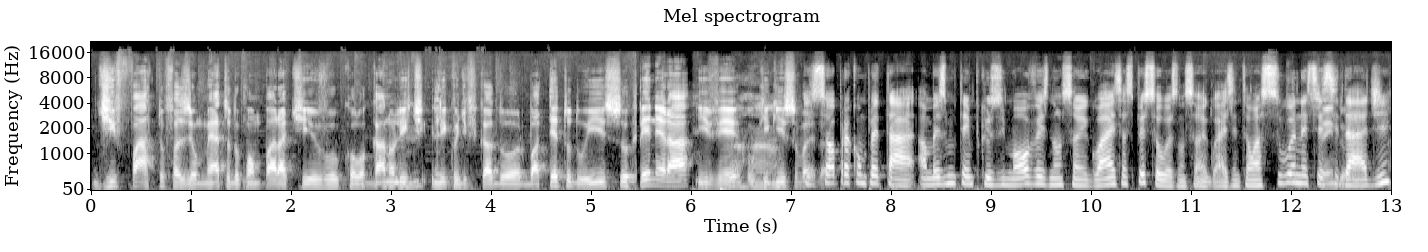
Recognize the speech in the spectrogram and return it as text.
de fato, fazer um método comparativo, colocar no li- liquidificador, bater tudo isso, peneirar e ver o que, que isso vai E dar. só para completar, ao mesmo tempo que os imóveis não são iguais, as pessoas não são iguais. Então a sua necessidade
